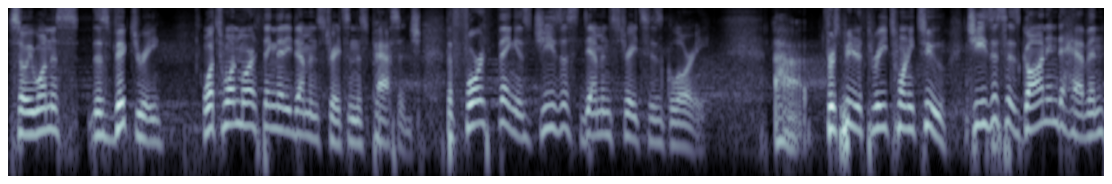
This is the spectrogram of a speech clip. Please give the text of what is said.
So he won this, this victory. What's one more thing that he demonstrates in this passage? The fourth thing is Jesus demonstrates his glory. Uh, 1 Peter 3 22, Jesus has gone into heaven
